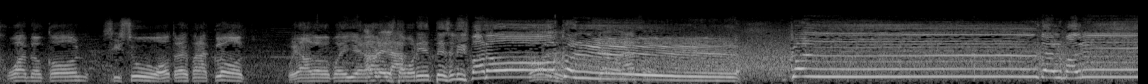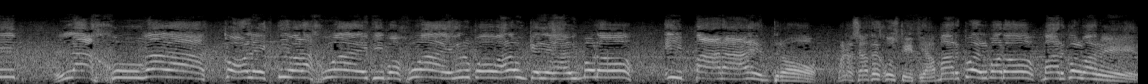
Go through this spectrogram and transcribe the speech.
jugando con Sisu, otra vez para Claude. Cuidado que puede llegar Ábrela. esta Morientes, el disparo. Gol. ¡Gol del Madrid! La jugada colectiva, la jugada de equipo, jugada de grupo, balón que llega al Moro y para adentro. Bueno, se hace justicia. Marcó el Moro, marcó el Madrid.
